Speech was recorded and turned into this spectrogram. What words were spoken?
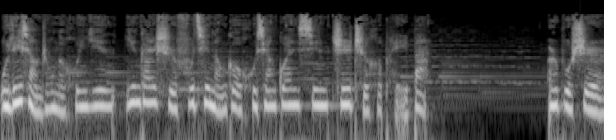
我理想中的婚姻应该是夫妻能够互相关心、支持和陪伴，而不是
